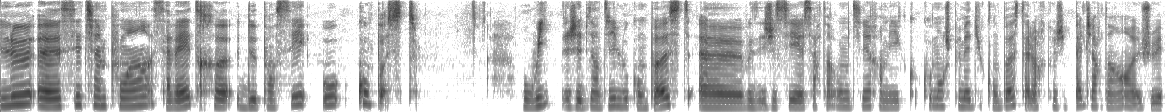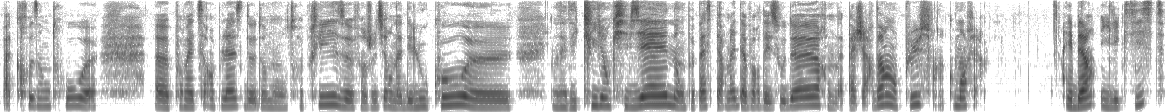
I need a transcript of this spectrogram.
Le euh, septième point, ça va être euh, de penser au compost. Oui, j'ai bien dit le compost. Euh, je sais, certains vont me dire, mais comment je peux mettre du compost alors que j'ai pas de jardin Je vais pas creuser un trou pour mettre ça en place dans mon entreprise. Enfin, je veux dire, on a des locaux, on a des clients qui viennent, on peut pas se permettre d'avoir des odeurs, on n'a pas de jardin en plus. Enfin, comment faire? Eh bien, il existe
